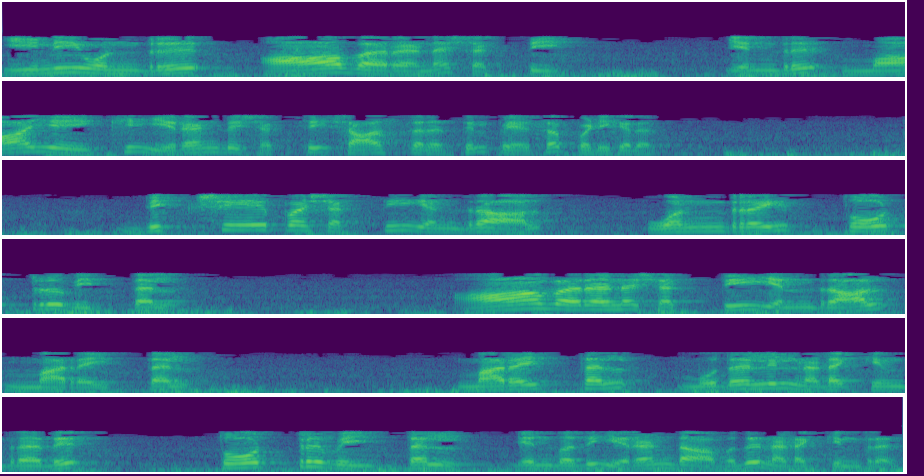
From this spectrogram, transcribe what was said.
இனி ஒன்று ஆவரண சக்தி என்று மாயைக்கு இரண்டு சக்தி சாஸ்திரத்தில் பேசப்படுகிறது. விக்ஷேப சக்தி என்றால் ஒன்றை தோற்றுவித்தல் ஆவரண சக்தி என்றால் மறைத்தல். மறைத்தல் முதலில் நடக்கின்றது தோற்று வைத்தல் என்பது இரண்டாவது நடக்கின்றது.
